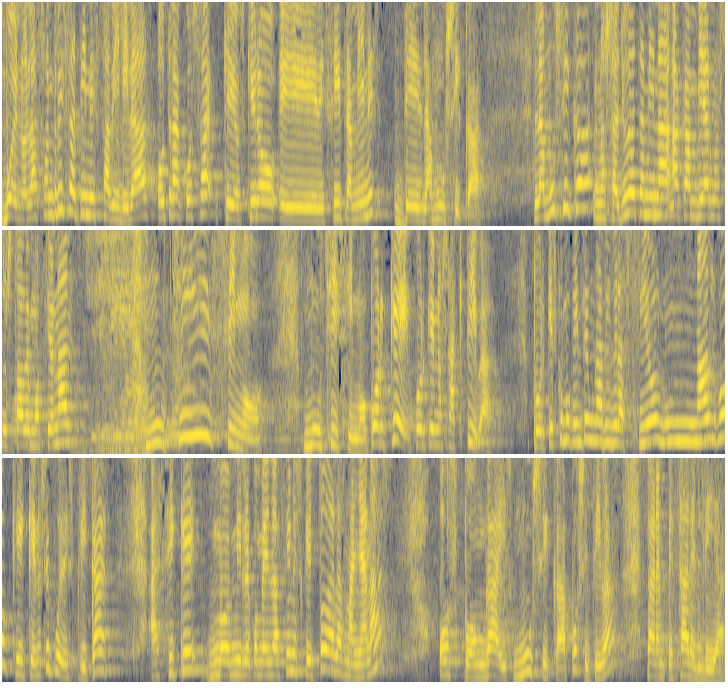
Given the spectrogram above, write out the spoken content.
Bueno, la sonrisa tiene estabilidad. Otra cosa que os quiero eh, decir también es de la música. ¿La música nos ayuda también a, a cambiar nuestro estado emocional? Muchísimo. Muchísimo. ¿Por qué? Porque nos activa porque es como que entra una vibración, un algo que, no se puede explicar. Así que mi recomendación es que todas las mañanas os pongáis música positiva para empezar el día.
